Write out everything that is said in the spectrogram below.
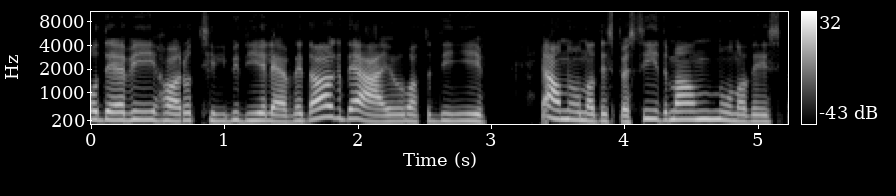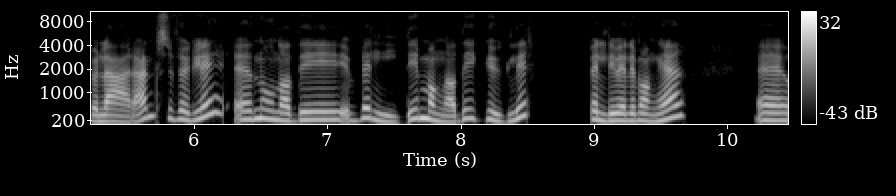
Og det vi har å tilby de elevene i dag, det er jo at de Ja, noen av de spør sidemann, noen av de spør læreren, selvfølgelig. Eh, noen av de, veldig mange av de, googler. Veldig, veldig mange. Eh,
